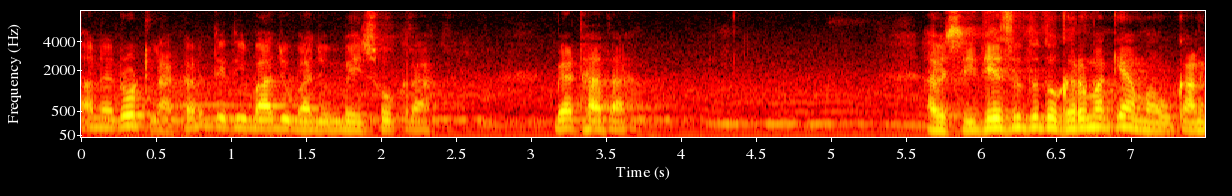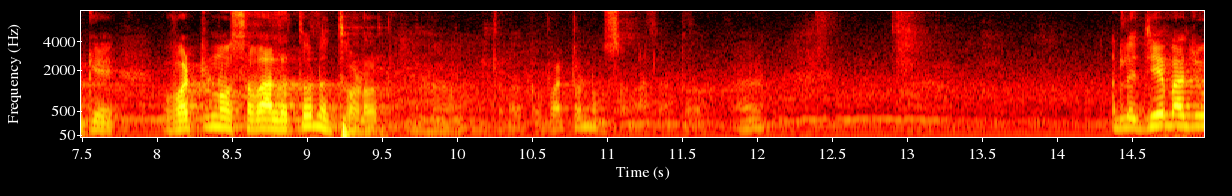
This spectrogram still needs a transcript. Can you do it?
અને રોટલા કરતી હતી, બાજુ બાજુ બે છોકરા બેઠા હતા. હવે સીધે સીધું તો ઘરમાં કેમ આવું? કારણ કે વટનો સવાલ હતો ને થોડો વટનો સવાલ હતો. એટલે જે બાજુ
